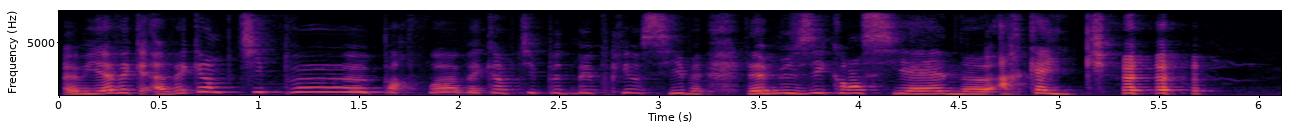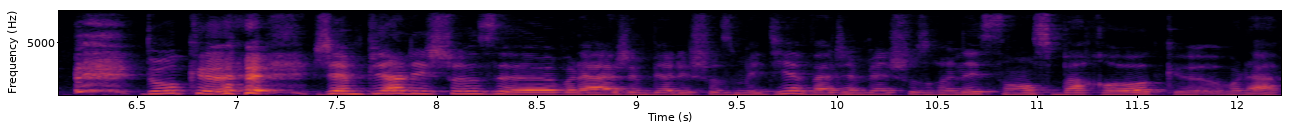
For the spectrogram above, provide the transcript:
ah oui, avec, avec un petit peu, parfois avec un petit peu de mépris aussi, mais la musique ancienne, archaïque. Donc euh, j'aime bien les choses, euh, voilà, j'aime bien les choses médiévales, j'aime bien les choses Renaissance, baroque, euh, voilà.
